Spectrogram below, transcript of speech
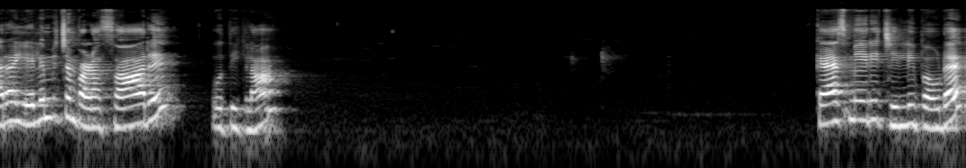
அரை எலுமிச்சம்பழம் சாறு ஊற்றிக்கலாம் காஷ்மீரி சில்லி பவுடர்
